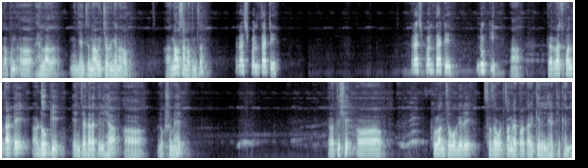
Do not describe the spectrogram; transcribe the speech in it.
तर आपण ह्यांना म्हणजे ह्यांचं नाव विचारून घेणार आहोत. नाव सांगा तुमचं. राजपाल ताटे. राजपाल ताटे डोकी हां. तर राजपाल ताटे ढोकी यांच्या घरातील ह्या लक्ष्मी आहेत. तर अतिशय फुलांचं वगैरे सजावट चांगल्या प्रकारे केलेली ह्या ठिकाणी.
